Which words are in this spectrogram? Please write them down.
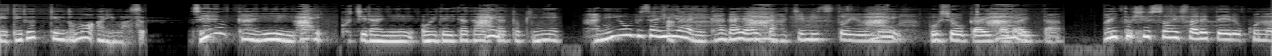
えてるっていうのもあります。前回、はい、こちらにおいでいただいたときに、はい、ハニーオブザイヤーに輝いた蜂蜜というのをご紹介いただいた。はい、毎年主催されているこの、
